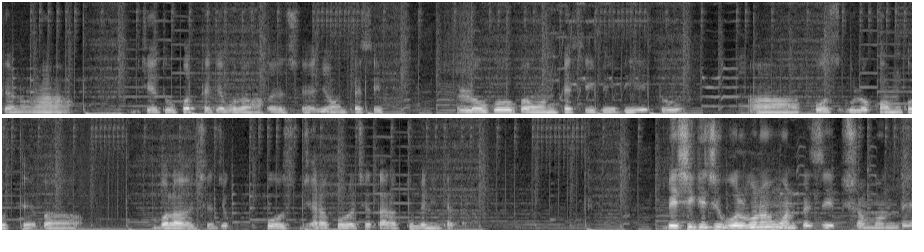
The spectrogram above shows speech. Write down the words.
কেননা যেহেতু উপর থেকে বলা হয়েছে যে ওয়ান প্যাসিভ লোগো বা ওয়ান প্যাসিভ দিয়ে একটু পোস্টগুলো কম করতে বা বলা হয়েছে যে পোস্ট যারা করেছে তারা তুলে নিতে পারে। বেশি কিছু বলব না মনপ্যাসিভ সম্বন্ধে,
